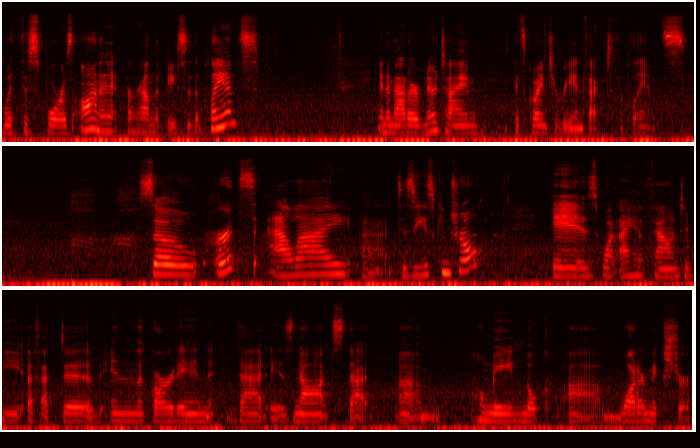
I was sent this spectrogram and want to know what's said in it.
with the spores on it around the base of the plants, in a matter of no time, it's going to reinfect the plants. So Earth's Ally uh, disease control is what I have found to be effective in the garden that is not that um, homemade milk um, water mixture.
